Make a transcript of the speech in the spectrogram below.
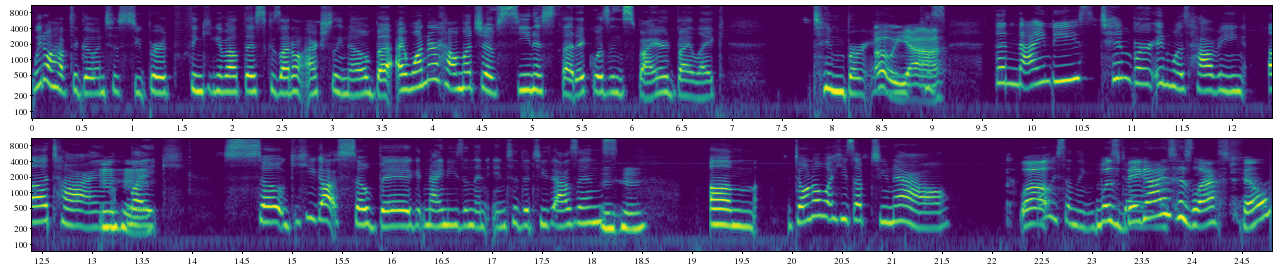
We don't have to go into super thinking about this because I don't actually know, but I wonder how much of scene aesthetic was inspired by like Tim Burton. Oh, yeah. 'Cause The 90s, Tim Burton was having a time. Mhm. Like, so he got so big 90s and then into the 2000s. Mm-hmm. Um, don't know what he's up to now. Well, Probably something. was Big. Eyes his last film?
